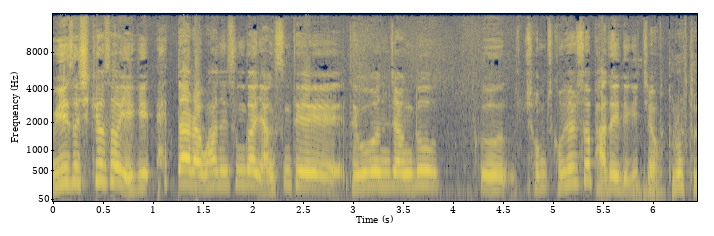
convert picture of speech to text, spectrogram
위에서 시켜서 얘기했다라고 하는 순간 양승태 대법원장도 그 검찰 수사 받아야 되겠죠. 그렇죠.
